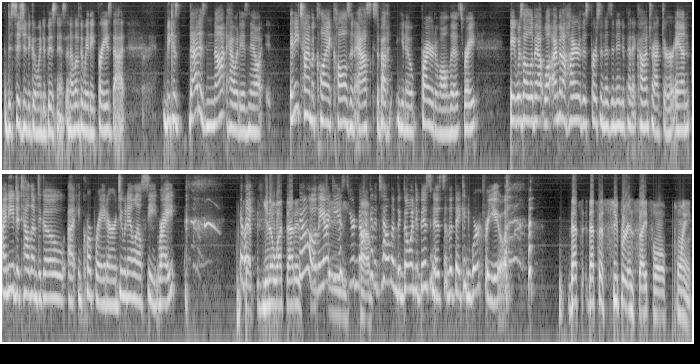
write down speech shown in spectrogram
the decision to go into business. And I love the way they phrase that because that is not how it is now. Anytime a client calls and asks about, you know, prior to all this, right, it was all about well i'm going to hire this person as an independent contractor and i need to tell them to go uh, incorporate or do an llc right? Like, you know what? That is no the idea a, is you're not um, going to tell them to go into business so that they can work for you. That's that's a super insightful point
